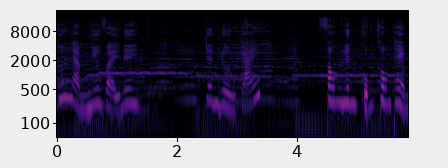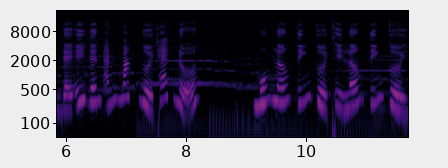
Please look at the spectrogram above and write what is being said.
Cứ làm như vậy đi. Trên đường cái, Phong Linh cũng không thèm để ý đến ánh mắt người khác nữa. Muốn lớn tiếng cười thì lớn tiếng cười.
